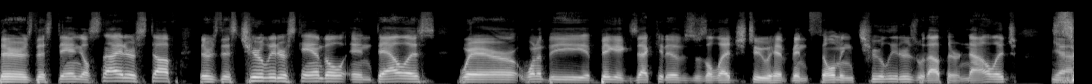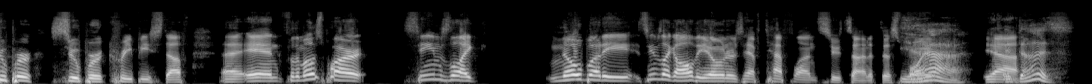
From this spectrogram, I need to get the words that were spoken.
There's this Daniel Snyder stuff. There's this cheerleader scandal in Dallas where one of the big executives was alleged to have been filming cheerleaders without their knowledge. Yeah. Super, super creepy stuff. Uh, and for the most part, seems like nobody it seems like all the owners have Teflon suits on at this point. Yeah. Yeah. It does.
